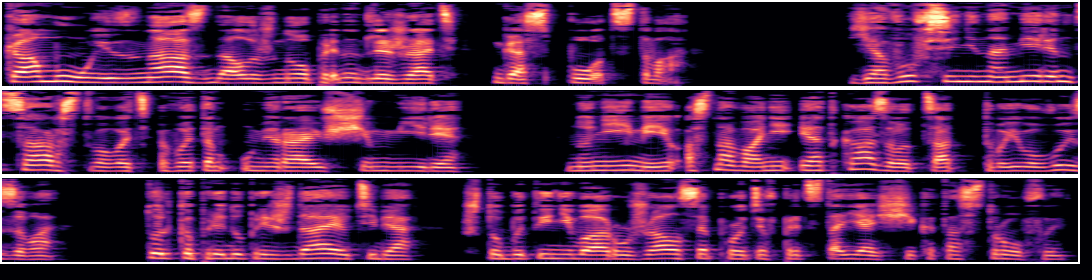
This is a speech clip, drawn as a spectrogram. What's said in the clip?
кому из нас должно принадлежать господство. Я вовсе не намерен царствовать в этом умирающем мире, но не имею оснований и отказываться от твоего вызова. Только предупреждаю тебя, чтобы ты не вооружался против предстоящей катастрофы.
